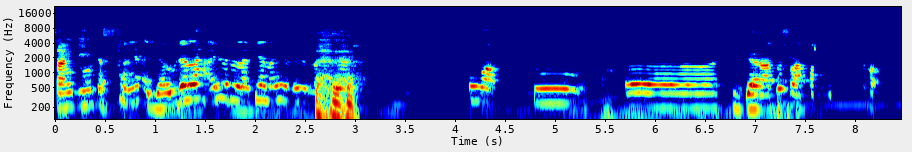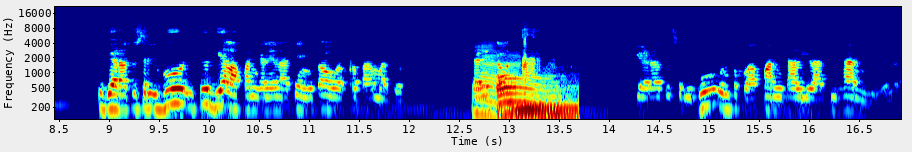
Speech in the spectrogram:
saking keselnya ya udahlah ayo latihan ayo, ayo latihan itu waktu tiga ratus delapan tiga ratus ribu itu dia 8 kali latihan itu awal pertama tuh dan itu Oh. tiga ratus ribu untuk 8 kali latihan gitu loh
